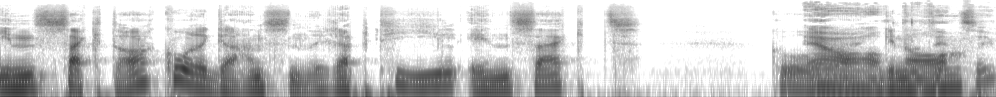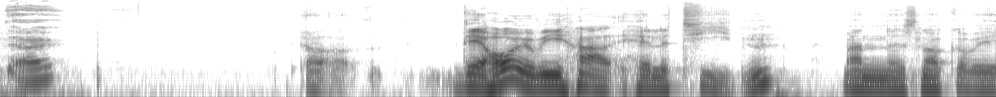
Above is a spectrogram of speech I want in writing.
insekt, da? Hvor er grensen? Reptil, insekt? Hvor Jeg har hatt gna- et insekt, jeg. Det har jo vi her hele tiden, men snakker vi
